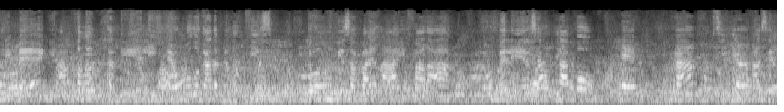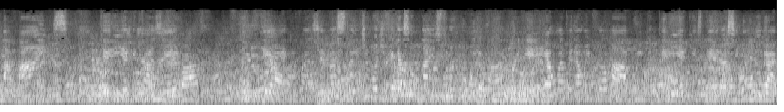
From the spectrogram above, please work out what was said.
o IBEG, a planta dele é homologada pela Anvisa. Então a Anvisa vai lá e fala, ah, então beleza, tá bom. É, pra conseguir armazenar mais, teria que fazer teria que fazer bastante modificação na estrutura, porque é um material inflamável, então teria que ter assim um lugar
